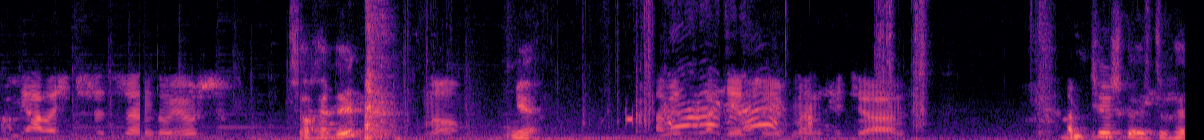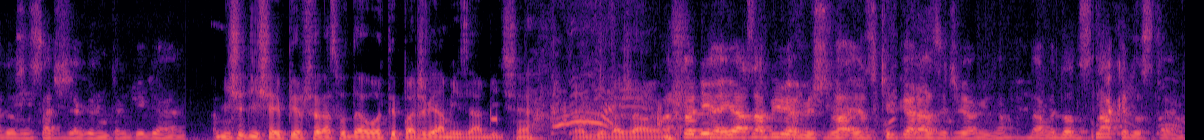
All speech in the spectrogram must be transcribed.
A miałeś trzy z rzędu już? Co, heady? No. Nie. A więc taki achievement widziałem. Ciężko jest trochę do zasadzić, jak oni tak biegają. A mi się dzisiaj pierwszy raz udało typa drzwiami zabić, nie? Jak wyważałem. A to nie, ja zabiłem już, dwa, już kilka razy drzwiami, no. Nawet odznakę dostałem.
